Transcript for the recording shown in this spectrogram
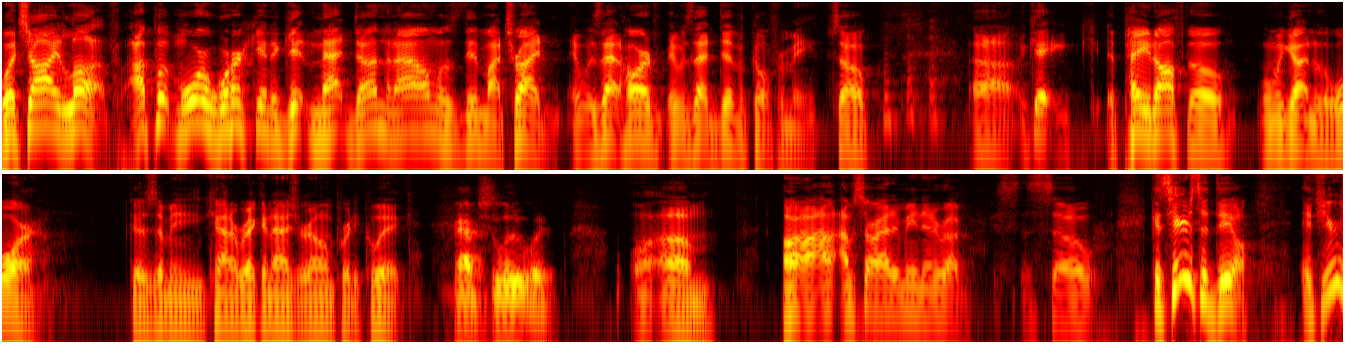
which I love. I put more work into getting that done than I almost did my Trident. It was that hard. It was that difficult for me. So uh, okay, it paid off though when we got into the war because I mean you kind of recognize your own pretty quick. Absolutely. um, I, I- I'm sorry, I didn't mean to interrupt. So, because here's the deal: if you're,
